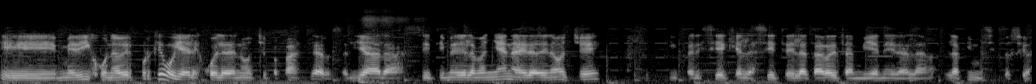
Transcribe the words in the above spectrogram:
eh, me dijo una vez, ¿por qué voy a la escuela de noche, papá? Claro, salía a las siete y media de la mañana, era de noche, y parecía que a las siete de la tarde también era la misma situación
